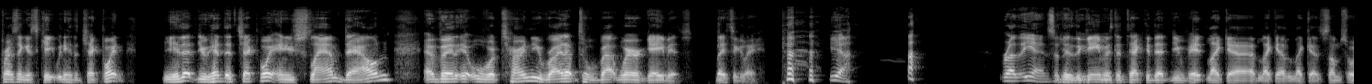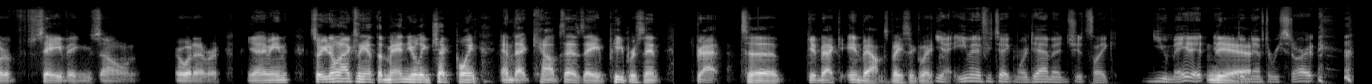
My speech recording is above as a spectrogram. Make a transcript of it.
pressing escape when you hit the checkpoint you hit that. You hit the checkpoint and you slam down, and then it will return you right up to about where Gabe is, basically. yeah. Rather, yeah. So the you- game has detected that you've hit like a like a like a some sort of saving zone or whatever. You know what I mean? So you don't actually have to manually checkpoint, and that counts as a p percent strat to get back inbounds, basically. Yeah, even if you take more damage, it's like you made it. Yeah. You didn't have to restart.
